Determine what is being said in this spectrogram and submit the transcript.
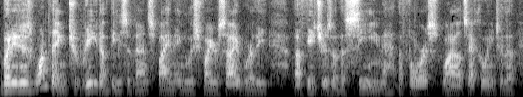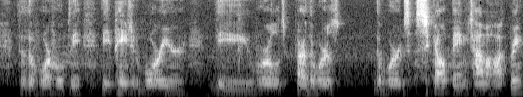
But it is one thing to read of these events by an English fireside where the uh, features of the scene, the forest wilds echoing to the, to the war whoop, the, the painted warrior, the world, or the words, the words scalping, tomahawk bring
